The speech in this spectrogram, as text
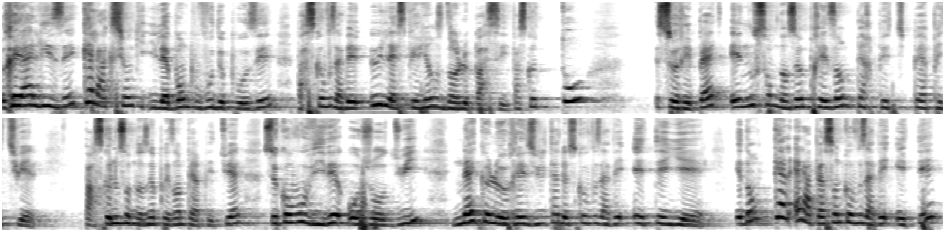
réaliser quelle action il est bon pour vous de poser parce que vous avez eu l'expérience dans le passé. Parce que tout se répète et nous sommes dans un présent perpétuel. Parce que nous sommes dans un présent perpétuel, ce que vous vivez aujourd'hui n'est que le résultat de ce que vous avez été hier. Et donc, quelle est la personne que vous avez été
